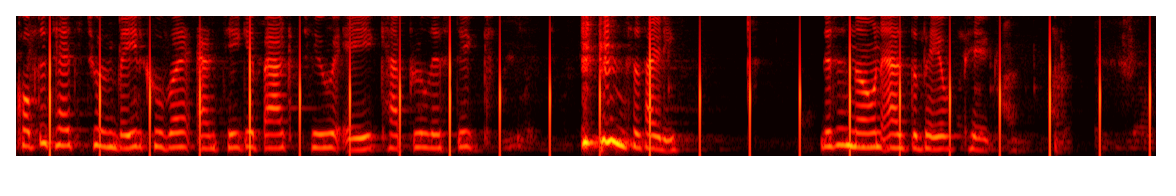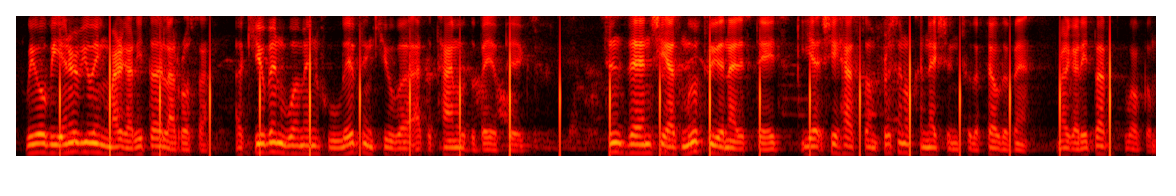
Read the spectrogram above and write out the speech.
coup d'etat to invade Cuba and take it back to a capitalistic society. This is known as the Bay of Pigs. We will be interviewing Margarita de la Rosa, a Cuban woman who lived in Cuba at the time of the Bay of Pigs. Since then, she has moved to the United States, yet she has some personal connection to the failed event. Margarita, welcome.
